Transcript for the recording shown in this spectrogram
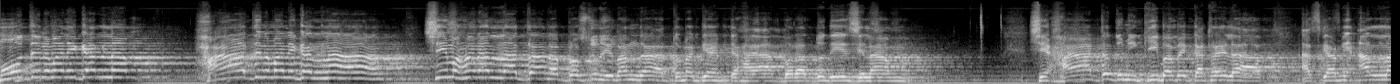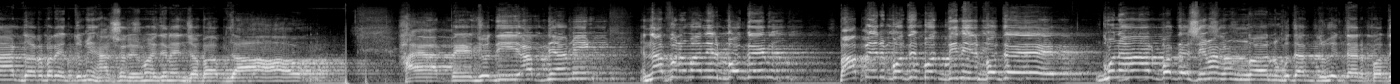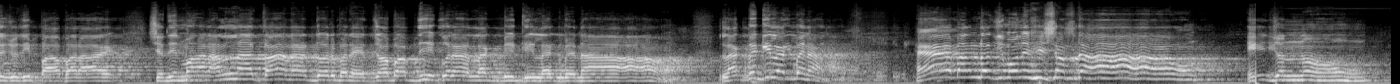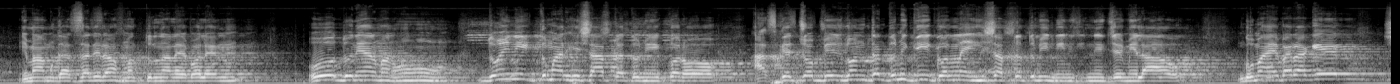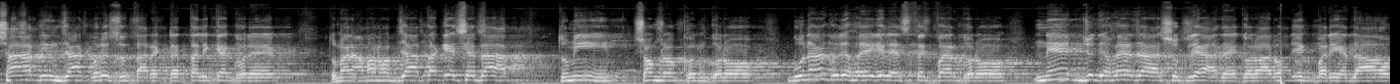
মৌতের মালিক আল্লাহ হায়াতের মালিক আল্লাহ তোমাকে হায়াত বরাদ্দ দিয়েছিলাম। সে হায়াতটা তুমি কীভাবে আজকে আমি আল্লাহর দরবারে তুমি ময়দানে জবাব দাও। হায়াতে যদি আপনি আমি না নাফরমানির পথে পাপের পথে বদিনের পথে, গুনার পথে সীমা লঙ্ঘন হুদাদ্রোহিতার পথে যদি পা বাড়ায়, সেদিন মহান আল্লাহ তাআলার দরবারে জবাবদিহি করা লাগবে কি লাগবে না? লাগবে কি লাগবে না? হ্যাঁ বান্দা, জীবনের হিসাব দাও। এই জন্য ইমাম গাজ্জালি রহমতুল্লাহ বলেন, ও দুনিয়ার মানুষ, দৈনিক তোমার হিসাবটা তুমি করো। আজকে চব্বিশ ঘণ্টা তুমি কি করলে? হিসাবটা তুমি নি- নিচে মিলাও। ঘুমাইবার আগে সারাদিন যা করেছ তার একটা তালিকা করে তোমার আমানত যা থাকে সেটা তুমি সংরক্ষণ করো। গুনাহগুলি হয়ে গেলে ইস্তেগফার করো। নেক যদি হয়ে যায়, শুকরিয়া আদায় করো। আর অনেক বাড়িয়ে দাও।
